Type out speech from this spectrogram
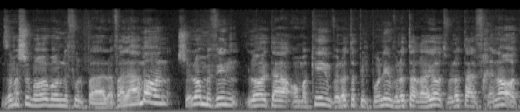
זה משהו מאוד מאוד מפולפל. אבל ההמון שלא מבין לא את העומקים, ולא את הפלפולים, ולא את הראיות, ולא את ההבחנות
